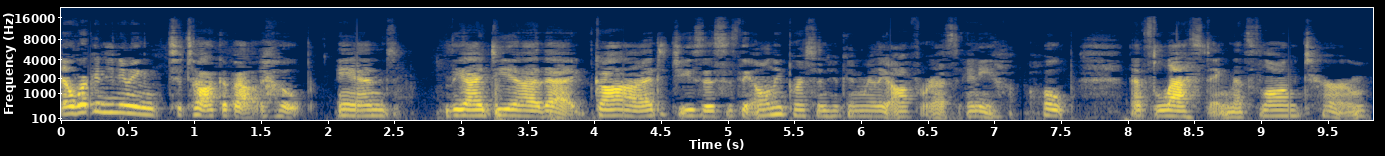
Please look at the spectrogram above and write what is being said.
Now we're continuing to talk about hope, and the idea that God, Jesus, is the only person who can really offer us any hope that's lasting, that's long term,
